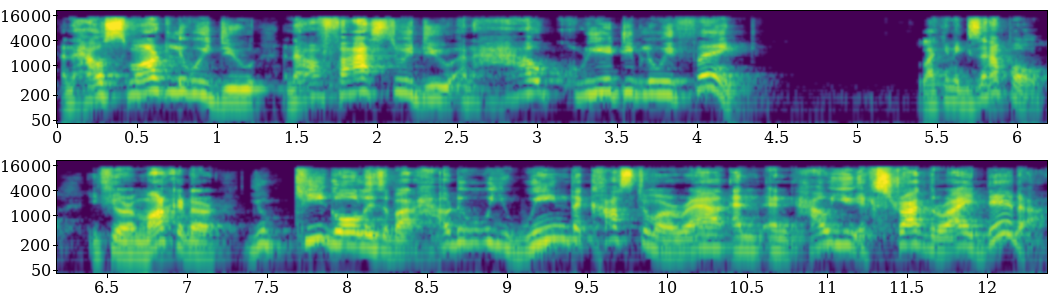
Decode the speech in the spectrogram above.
and how smartly we do and how fast we do and how creatively we think. Like an example, if you're a marketer, your key goal is about how do we win the customer and, and how you extract the right data.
